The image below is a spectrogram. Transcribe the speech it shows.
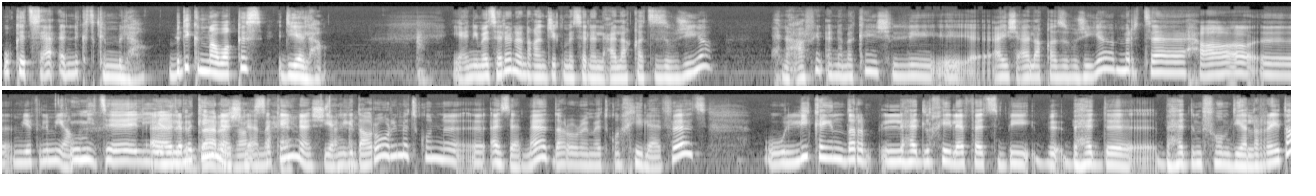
وكتسعى أنك تكملها بديك النواقص ديالها. يعني مثلا أنا غنجيك مثلا العلاقات الزوجية إحنا عارفين أن ما كاينش اللي عايش علاقة زوجية مرتاحة آه، 100% ومثالية آه لا ما كايناش. لا ما. كايناش يعني صحيح. ضروري ما تكون آه، أزمات ضروري ما تكون خلافات واللي كينظر لهاد الخلافات بهذا بهذا المفهوم ديال الرضا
